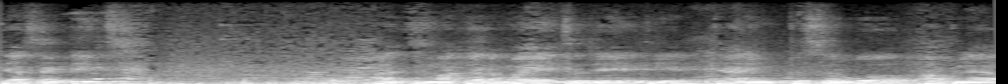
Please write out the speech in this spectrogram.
त्यासाठीच आज माता रमाईचं जयंती आहे. त्यानिमित्त सर्व आपल्या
